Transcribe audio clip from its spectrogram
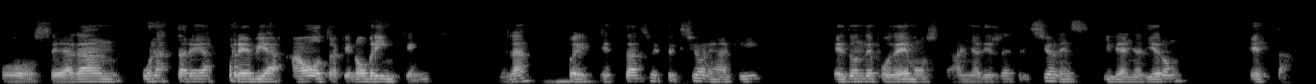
o se hagan unas tareas previas a otra, que no brinquen, ¿verdad? Pues estas restricciones aquí es donde podemos añadir restricciones y le añadieron esta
